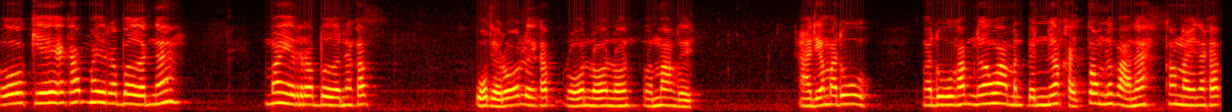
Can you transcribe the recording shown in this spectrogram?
โอเคครับ ไม่ระเบิดนะ ไม่ระเบิดนะครับ โอ้แต่ร้อนเลยครับ ร้อนร้อนร้อนร้อนมากเลย อ่า เดี๋ยวมาดู มาดูครับ เนื้อว่ามันเป็นเนื้อไข่ต้มหรือเปล่านะข้างในนะครับ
